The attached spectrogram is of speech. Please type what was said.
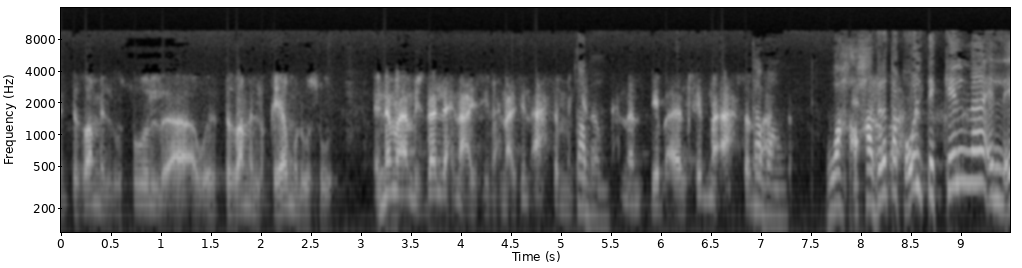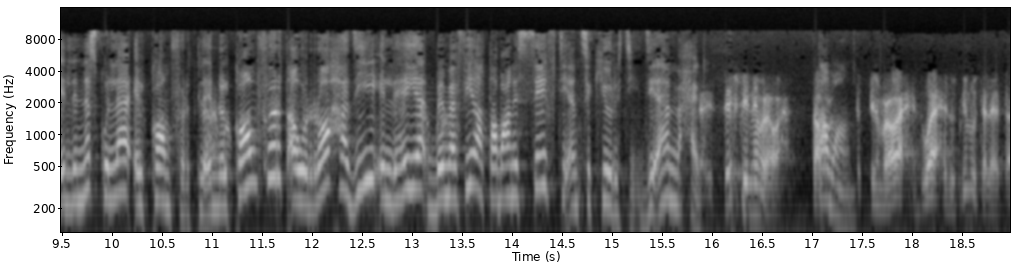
انتظام الوصول آه، وانتظام القيام والوصول. إنما مش ده اللي إحنا عايزينه إحنا عايزين أحسن من كده. إحنا يبقى الخدمة أحسن طبعا. وأحسن. وحضرتك قلت الكلمة اللي اللي الناس كلها ال comfort لأن ال comfort أو الراحة دي اللي هي بما فيها طبعا ال safety and security دي أهم حاجة. ال safety نمرة واحد. طبعاً. ال safety نمرة واحد واحد واثنين وثلاثة.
